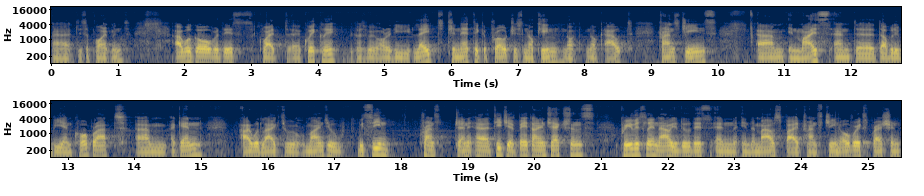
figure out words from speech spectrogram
uh, disappointment. I will go over this quite uh, quickly because we're already late. Genetic approaches knock in, not knock out transgenes um, in mice and uh, WB and CoBRAT. Um, again, I would like to remind you, we've seen transgen- uh, TGF-beta injections previously. Now you do this in, in the mouse by transgene overexpression.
